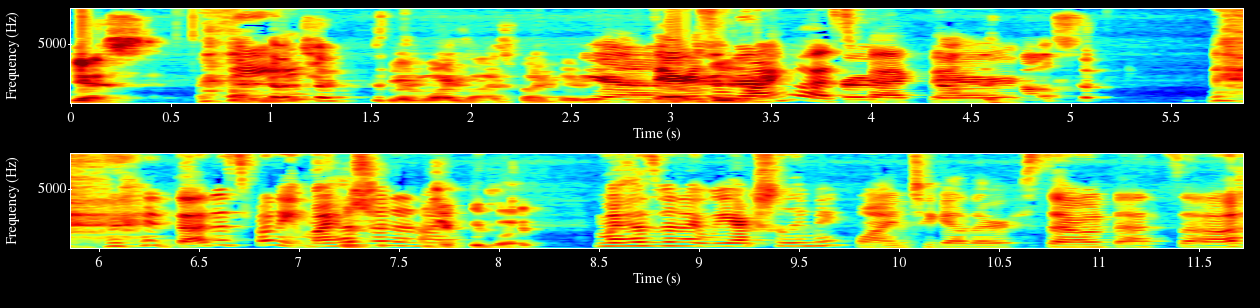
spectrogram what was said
Yes. See? you have a wine glass back there. Yeah, there's a wine glass back there. that is funny. My husband and I my husband and I we actually make wine together. So that's uh,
